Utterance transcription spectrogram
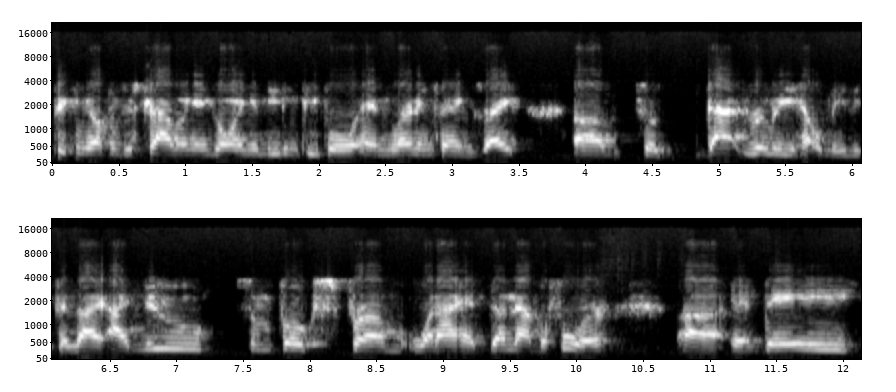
picking up and just traveling and going and meeting people and learning things, right? Um, so that really helped me because I, I knew some folks from when I had done that before, uh, and they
